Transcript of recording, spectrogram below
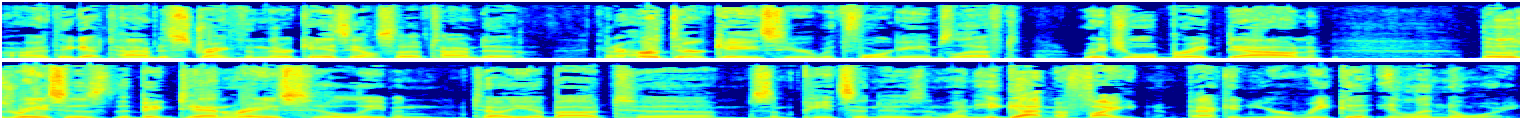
All right, they got time to strengthen their case. They also have time to kind of hurt their case here with four games left. Ritchie will break down those races, the Big Ten race. He'll even tell you about uh, some pizza news and when he got in a fight back in Eureka, Illinois.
